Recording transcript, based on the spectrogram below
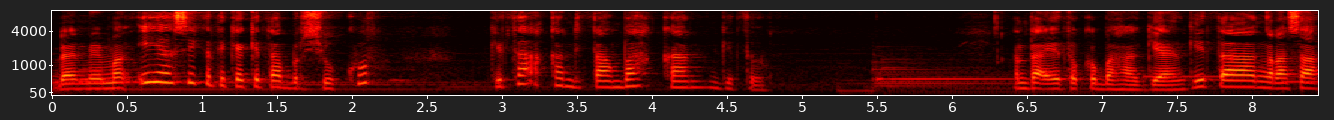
dan memang iya sih ketika kita bersyukur kita akan ditambahkan gitu entah itu kebahagiaan kita ngerasa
